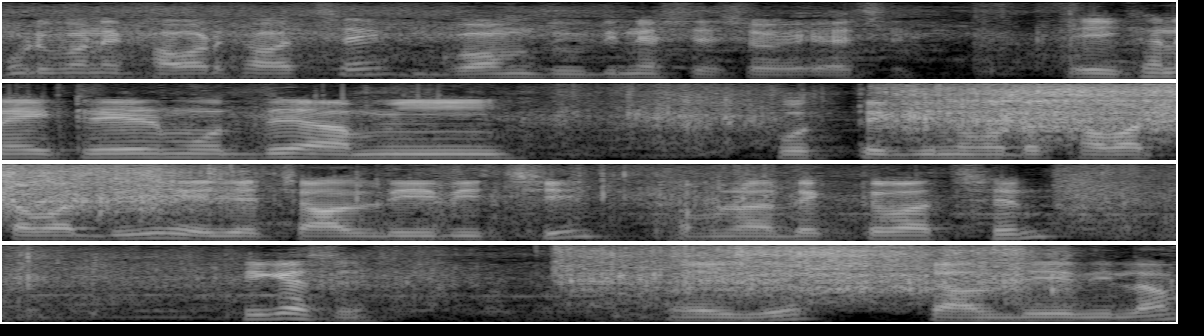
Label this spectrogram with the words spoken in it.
পরিমাণে খাবার খাওয়াচ্ছে, গম দুদিনে শেষ হয়ে গেছে। এইখানে এই ট্রের মধ্যে আমি প্রত্যেক দিনের মতো খাবার টাবার দিয়ে এই যে চাল দিয়ে দিচ্ছি, আপনারা দেখতে পাচ্ছেন। ঠিক আছে? এই যে চাল দিয়ে দিলাম।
